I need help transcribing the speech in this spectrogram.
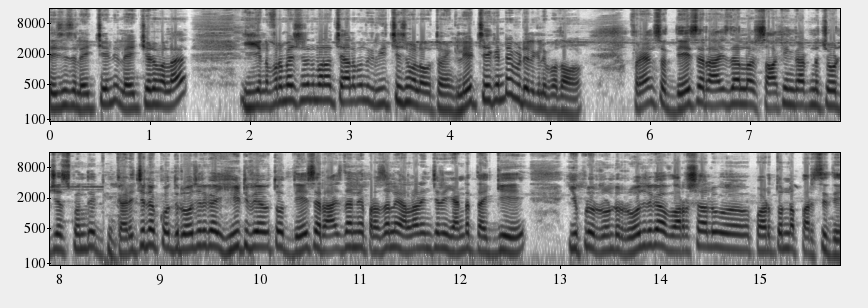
దయచేసి లైక్ చేయండి. లైక్ చేయడం వల్ల ఈ ఇన్ఫర్మేషన్ అనేది మనం చాలామందికి రీచ్ చేసిన వాళ్ళు అవుతాం. ఇంక లేట్ చేయకుండా వీడియోకి వెళ్ళిపోతాం ఫ్రెండ్స్ దేశ రాజధానిలో షాకింగ్ ఘటన చోటు చేసుకుంది. గడిచిన కొద్ది రోజులుగా హీట్ వేవ్తో దేశ రాజధాని ప్రజలను అలరించిన ఎండ తగ్గి ఇప్పుడు రెండు రోజులుగా వర్షాలు పడుతున్న పరిస్థితి.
